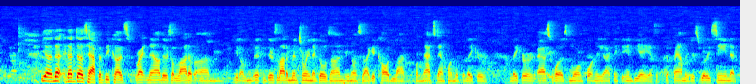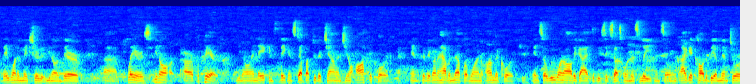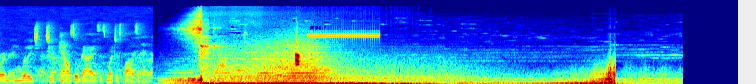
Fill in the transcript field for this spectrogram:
Yeah, that that does happen because right now there's a lot of um, you know there's a lot of mentoring that goes on. You know, so I get called a lot from that standpoint with the Laker Laker as well as more importantly, I think the NBA as a, the family just really seeing that they want to make sure that you know their uh, players you know are prepared. You know, and they can they can step up to the challenge. You know, off the court, and because they're going to have enough of one on the court. And so we want all the guys to be successful in this league. And so I get called to be a mentor and, and really to counsel guys as much as possible.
